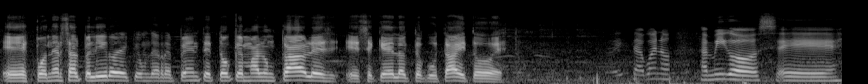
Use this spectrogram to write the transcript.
eh, exponerse al peligro de que de repente toque mal un cable, eh, se quede electrocutado y todo esto. Ahí está, bueno, amigos... Eh,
